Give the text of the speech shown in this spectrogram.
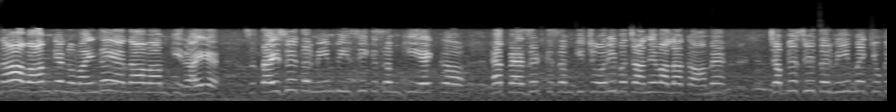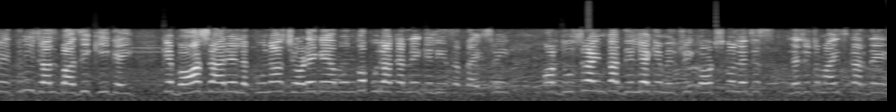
ना आवाम के नुमाइंदे हैं, ना आवाम की राय है। सत्ताईसवीं तरमीम भी इसी किस्म की एक हैपेजड किस्म की चोरी बचाने वाला काम है। छब्बीसवीं तरमीम में क्योंकि इतनी जल्दबाजी की गई कि बहुत सारे लकूना छोड़े गए अब उनको पूरा करने के लिए सत्ताईसवीं। और दूसरा इनका दिल है कि मिलिट्री कोर्ट्स को लेजिटमाइज कर दें।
